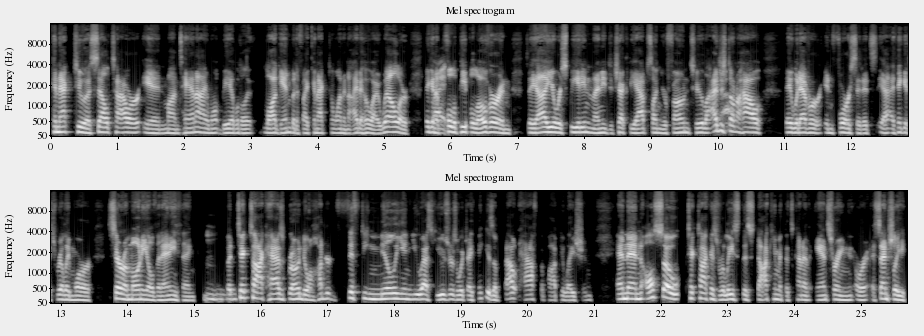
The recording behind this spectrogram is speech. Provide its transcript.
connect to a cell tower in Montana, I won't be able to log in, but if I connect to one in Idaho, I will. Or they're going right. to pull the people over and say, ah, oh, you were speeding and I need to check the apps on your phone too. Like, I just don't know how they would ever enforce it. It's I think it's really more ceremonial than anything. Mm-hmm. But TikTok has grown to 150 million US users, which I think is about half the population. And then also TikTok has released this document that's kind of answering or essentially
